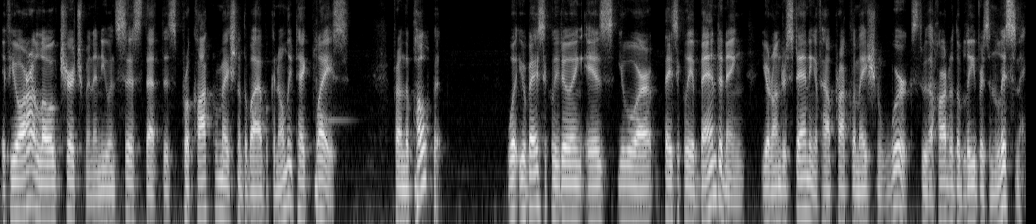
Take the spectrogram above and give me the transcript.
If you are a low churchman and you insist that this proclamation of the Bible can only take place from the pulpit, what you're basically doing is you are basically abandoning your understanding of how proclamation works through the heart of the believers and listening,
